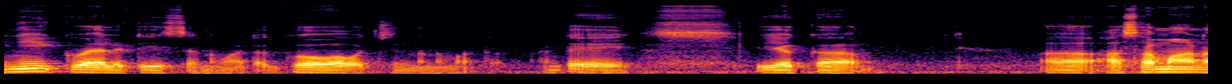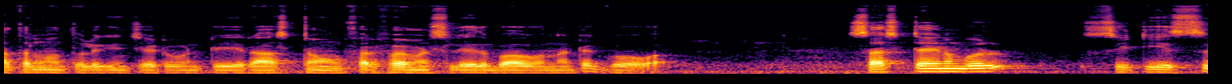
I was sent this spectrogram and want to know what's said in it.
ఇన్ఈక్వాలిటీస్ అన్నమాట గోవా వచ్చిందన్నమాట. అంటే ఈ యొక్క అసమానతలను తొలగించేటువంటి రాష్ట్రం పెర్ఫార్మెన్స్ లేదు బాగుందంటే గోవా. సస్టైనబుల్ సిటీస్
